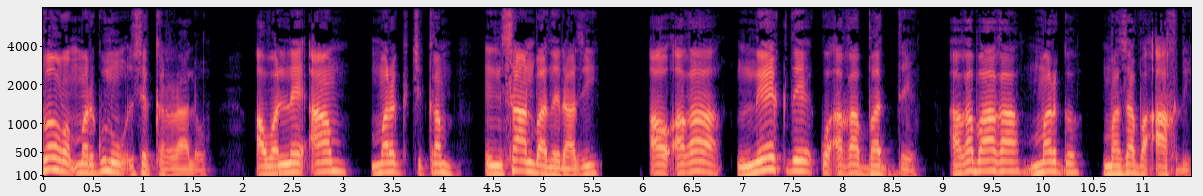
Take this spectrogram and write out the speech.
دوه مرګونو ذکر رالو اولنې عام مرګ چې کم انسان باندې راضي او هغه نیک دی کو هغه بد دی هغه باغه مرګ مزه به اخلي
